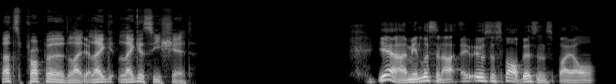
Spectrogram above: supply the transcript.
That's proper like yeah. leg- legacy shit. Yeah, I mean, listen, I, it was a small business by all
